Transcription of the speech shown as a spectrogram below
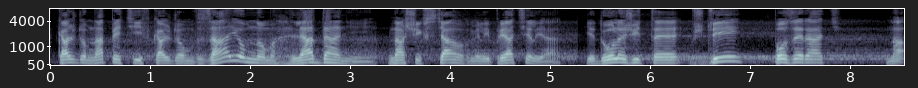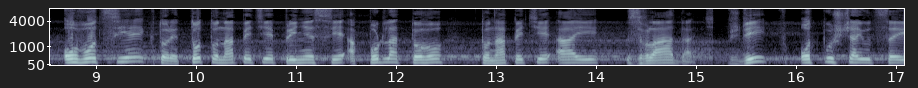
V každom napätí, v každom vzájomnom hľadaní našich vzťahov, milí priatelia, je dôležité vždy pozerať na ovocie, ktoré toto napätie prinesie a podľa toho to napätie aj zvládať. Vždy v odpúšťajúcej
